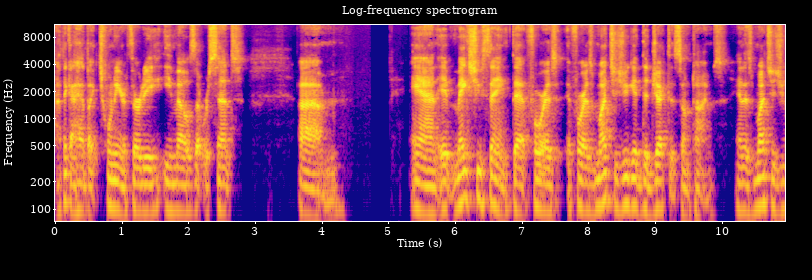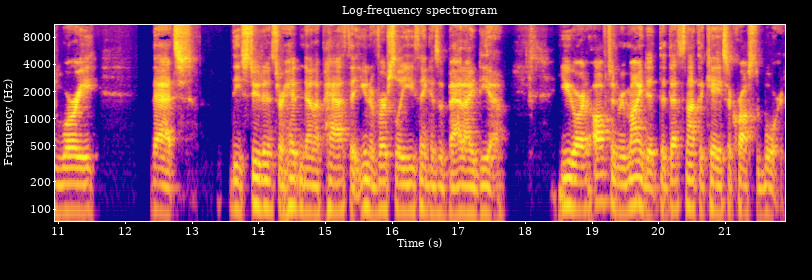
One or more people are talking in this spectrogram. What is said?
I think I had like twenty or thirty emails that were sent. Um, and it makes you think that for as for as much as you get dejected sometimes, and as much as you worry that these students are heading down a path that universally you think is a bad idea, you are often reminded that that's not the case across the board.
